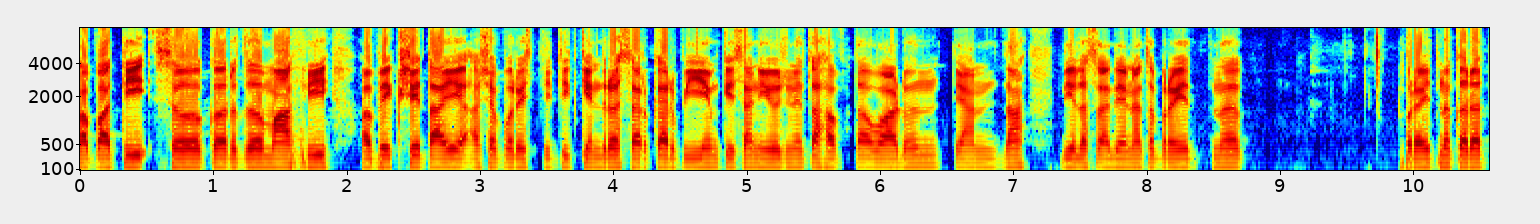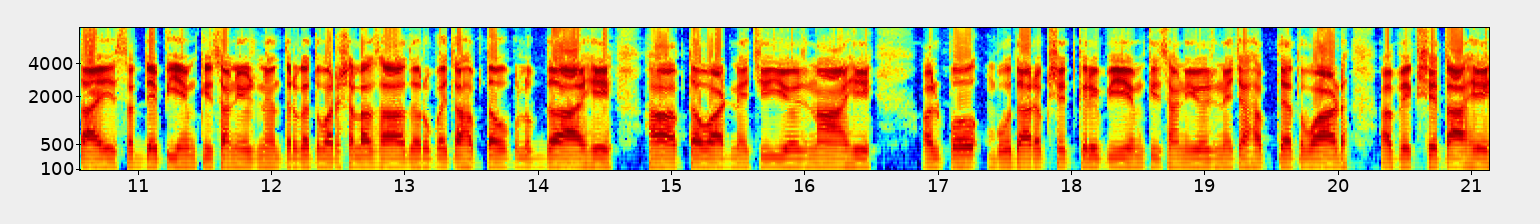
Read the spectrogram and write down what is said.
कपाती सहकर्जमाफी अपेक्षित आहे. अशा परिस्थितीत केंद्र सरकार पी एम किसान योजनेचा हप्ता वाढवून त्यांना दिलासा देण्याचा प्रयत्न प्रयत्न करत आहे. सध्या पी एम किसान योजनेअंतर्गत वर्षाला सहा हजार रुपयाचा हप्ता उपलब्ध आहे. हा हप्ता वाढण्याची योजना आहे. अल्पभूधारक शेतकरी पी एम किसान योजनेच्या हप्त्यात वाढ अपेक्षित आहे.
